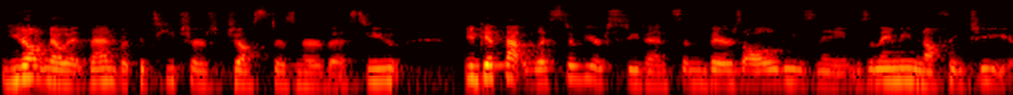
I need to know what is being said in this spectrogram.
you don't know it then, but the teacher's just as nervous. You you get that list of your students and there's all these names and they mean nothing to you.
